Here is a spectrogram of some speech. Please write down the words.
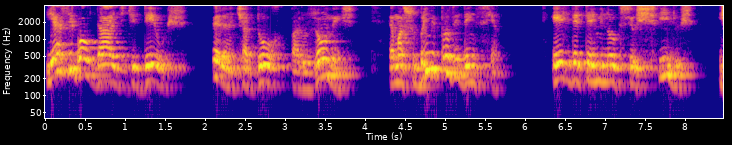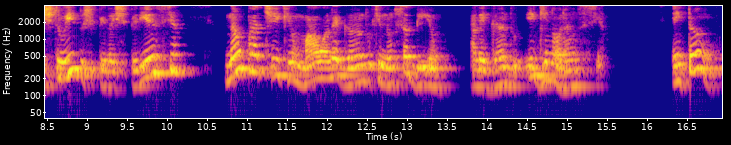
E essa igualdade de Deus perante a dor para os homens é uma sublime providência. Ele determinou que seus filhos, instruídos pela experiência, não pratiquem o mal alegando que não sabiam, alegando ignorância. Então,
